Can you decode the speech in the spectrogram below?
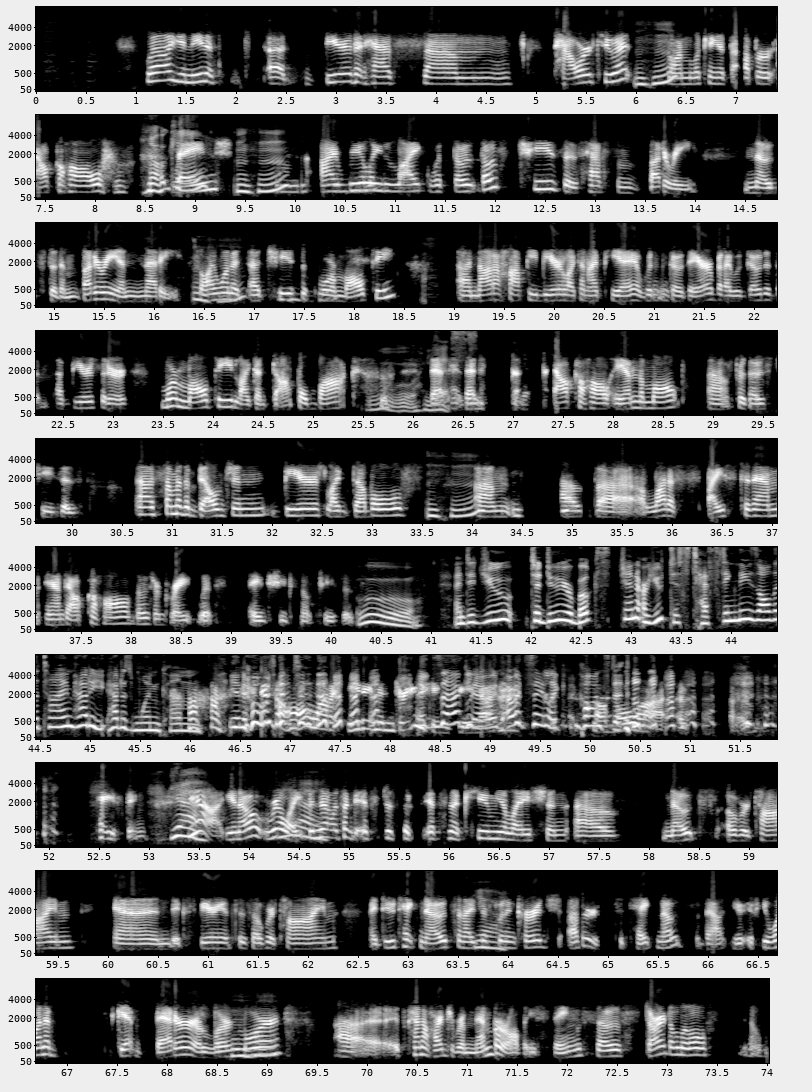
well, you need a, a beer that has some power to it. Mhm. So I'm looking at the upper alcohol Okay. range. Mm-hmm. I really like with those those cheeses have some buttery notes to them, buttery and nutty. So I want Mm-hmm. a, a cheese that's more malty, uh, not a hoppy beer like an IPA. I wouldn't go there, but I would go to the uh, beers that are more malty, like a Doppelbock. Ooh, that, yes. that, that alcohol and the malt uh, for those cheeses. Uh, some of the Belgian beers, like doubles, mm-hmm. um, have uh, a lot of spice to them and alcohol. Those are great with aged sheep's milk cheeses. Ooh. And did you to do your books, Jen? Are you just testing these all the time? How do you? How does one come? You know, it's a whole lot of eating and drinking. exactly. I would, I would say like a constant. whole lot of, of tasting. yeah. Yeah, you know, really. Yeah. No, it's a, it's just a, it's an accumulation of notes over time and experiences over time. I do take notes, and I Yeah. just would encourage others to take notes about you. If you want to get better or learn mm-hmm. more, uh, it's kind of hard to remember all these things. So start a little, you know,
